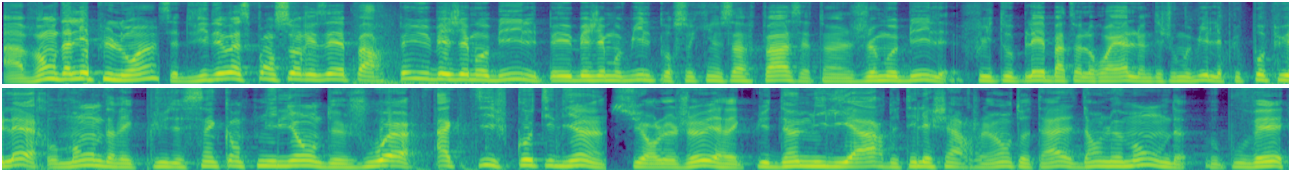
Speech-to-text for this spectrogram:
avant d'aller plus loin, cette vidéo est sponsorisée par PUBG Mobile. PUBG Mobile, pour ceux qui ne savent pas, c'est un jeu mobile free-to-play Battle Royale, l'un des jeux mobiles les plus populaires au monde, avec plus de 50 millions de joueurs actifs quotidiens sur le jeu et avec plus d'un milliard de téléchargements au total dans le monde. Vous pouvez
